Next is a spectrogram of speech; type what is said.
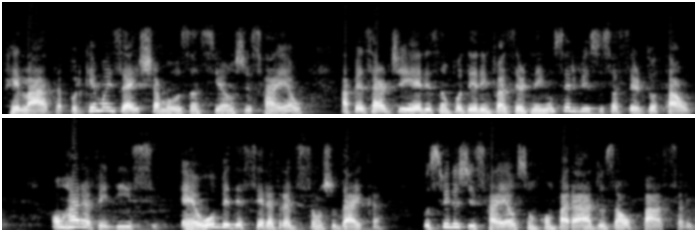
relata por que Moisés chamou os anciãos de Israel, apesar de eles não poderem fazer nenhum serviço sacerdotal. Honrar a velhice é obedecer à tradição judaica. Os filhos de Israel são comparados ao pássaro.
